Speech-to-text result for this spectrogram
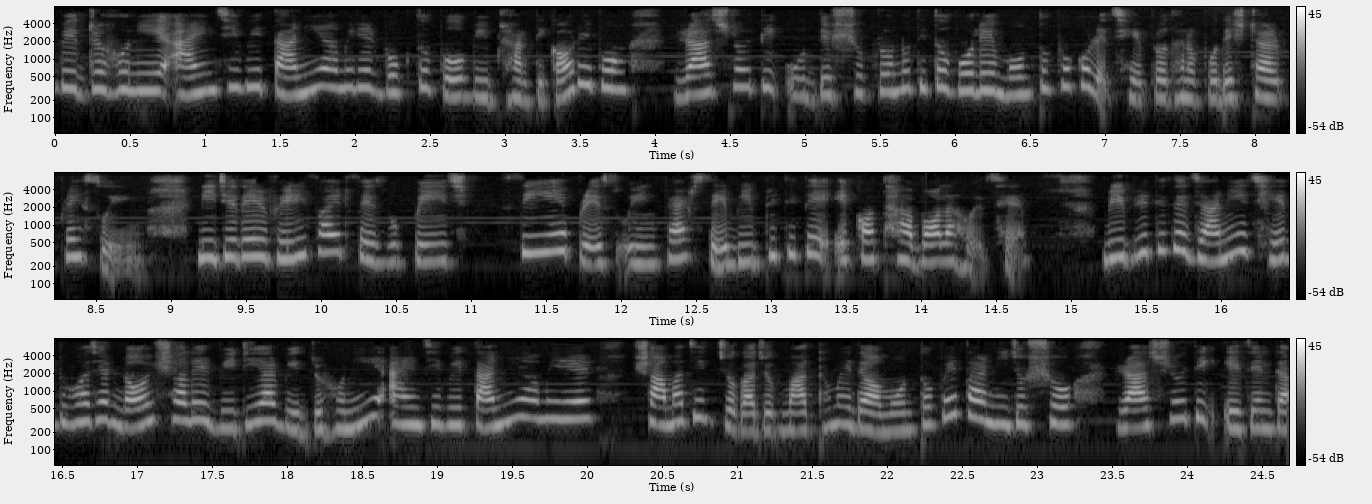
বিদ্রোহ নিয়ে আইনজীবী তানিয়া আমিরের বক্তব্য বিভ্রান্তিকর এবং রাজনৈতিক উদ্দেশ্য প্রণোদিত বলে মন্তব্য করেছে প্রধান উপদেষ্টার প্রেস উইং। নিজেদের verified Facebook page, CA press wing ফ্যাক্টসে বিবৃতিতে একথা বলা হয়েছে। বিবৃতিতে জানিয়েছে দু হাজার নয় সালের বিডিআর বিদ্রোহ নিয়ে আইনজীবী তানিয়া আমিরের সামাজিক যোগাযোগ মাধ্যমে দেওয়া মন্তব্যে তার নিজস্ব রাজনৈতিক এজেন্ডা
